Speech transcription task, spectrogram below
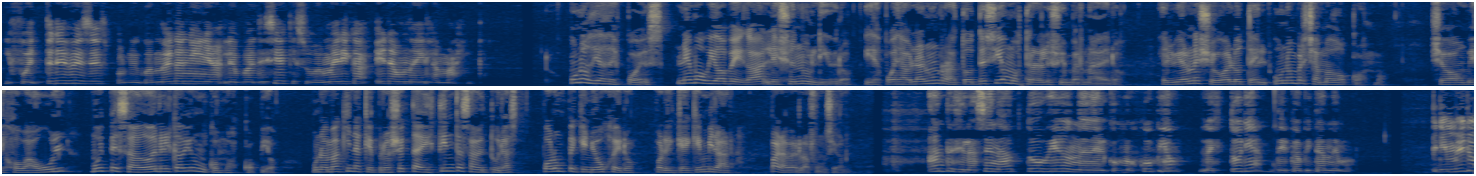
Y fue tres veces porque cuando era niña le parecía que Sudamérica era una isla mágica. Unos días después, Nemo vio a Vega leyendo un libro y después de hablar un rato decidió mostrarle su invernadero. El viernes llegó al hotel un hombre llamado Cosmo. Llevaba un viejo baúl muy pesado en el que había un cosmoscopio, una máquina que proyecta distintas aventuras por un pequeño agujero por el que hay que mirar para ver la función. Antes de la cena, todos vieron en el cosmoscopio la historia del capitán Nemo. Primero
